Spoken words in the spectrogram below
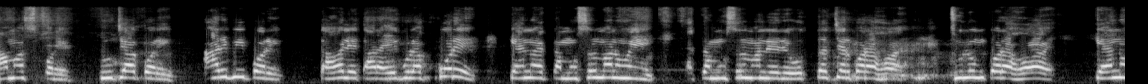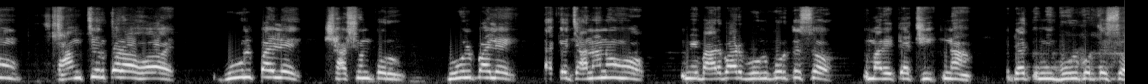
নামাজ পড়ে পূজা করে আরবি পড়ে, তাহলে তারা এগুলা করে কেন একটা মুসলমান হয়ে, একটা মুসলমানের অত্যাচার করা হয়, জুলুম করা হয়, কেন ভাঙচুর করা হয়? ভুল পাইলে শাসন করুক, ভুল পাইলে তাকে জানানো হোক তুমি বারবার ভুল করতেছো তোমার এটা ঠিক না এটা তুমি ভুল করতেছো।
